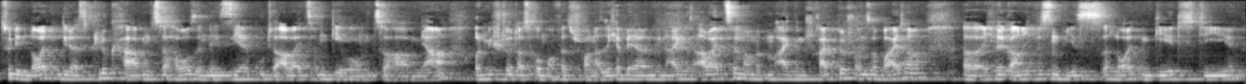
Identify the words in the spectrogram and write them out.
zu den Leuten, die das Glück haben, zu Hause eine sehr gute Arbeitsumgebung zu haben, ja. Und mich stört das Homeoffice schon. Also ich habe ja ein eigenes Arbeitszimmer mit einem eigenen Schreibtisch und so weiter. Äh, ich will gar nicht wissen, wie es Leuten geht, die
